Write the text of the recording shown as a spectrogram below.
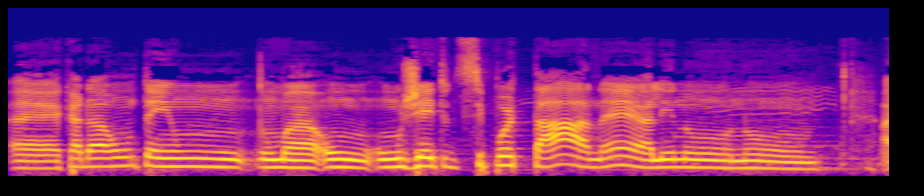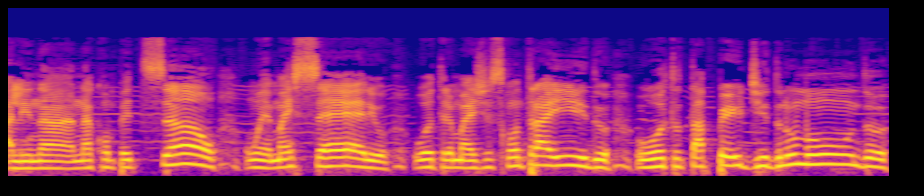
é, cada um tem um, uma, um, um jeito de se portar, né, ali no- no ali na, na competição, um é mais sério, o outro é mais descontraído, o outro tá perdido no mundo,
